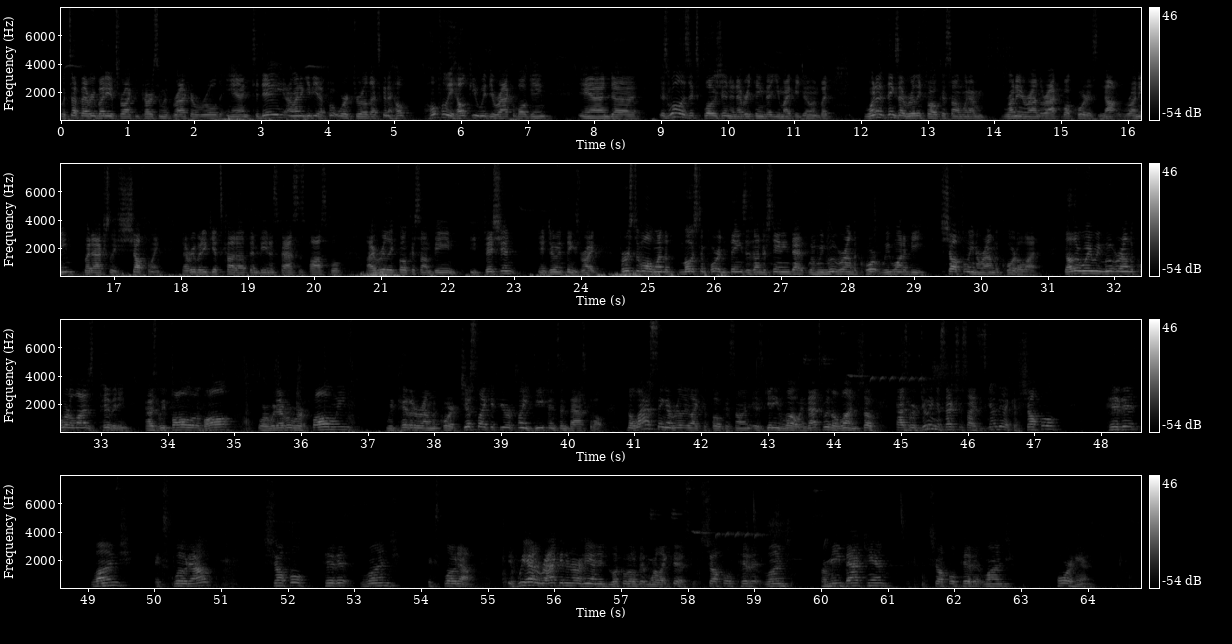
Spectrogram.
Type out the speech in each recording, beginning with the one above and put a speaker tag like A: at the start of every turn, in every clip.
A: What's up everybody? It's Rocky Carson with RacquetWorld and today I'm going to give you a footwork drill that's going to help hopefully help you with your racquetball game and uh, as well as explosion and everything that you might be doing. But one of the things I really focus on when I'm running around the racquetball court is not running but actually shuffling. Everybody gets caught up in being as fast as possible. I really focus on being efficient and doing things right. First of all, one of the most important things is understanding that when we move around the court, we want to be shuffling around the court a lot. The other way we move around the court a lot is pivoting. As we follow the ball or whatever we're following, we pivot around the court, just like if you were playing defense in basketball. The last thing I really like to focus on is getting low, and that's with a lunge. So as we're doing this exercise, it's gonna be like a shuffle, pivot, lunge, explode out, shuffle, pivot, lunge, explode out. If we had a racket in our hand, it'd look a little bit more like this. Shuffle, pivot, lunge. For me, backhand, shuffle, pivot, lunge, forehand.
